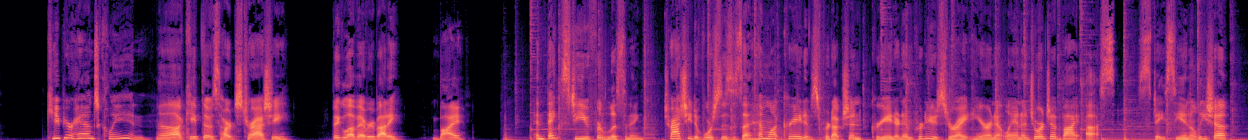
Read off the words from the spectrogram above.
Keep your hands clean. Ah, keep those hearts trashy. Big love, everybody. Bye. And thanks to you for listening. Trashy Divorces is a Hemlock Creatives production, created and produced right here in Atlanta, Georgia by us, Stacie and Alicia,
